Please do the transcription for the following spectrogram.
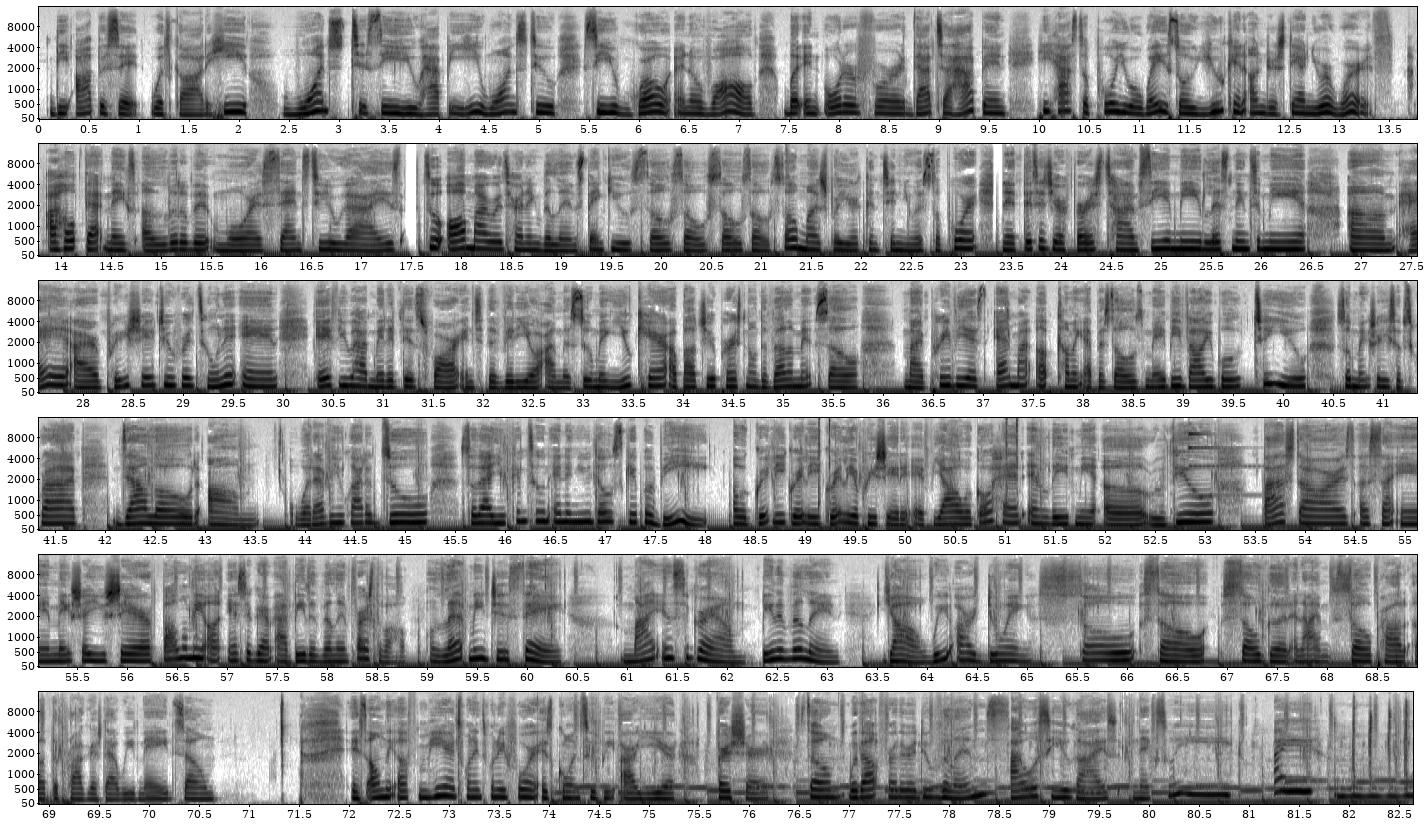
the opposite with God. He wants to see you happy. He wants to see you grow and evolve. But in order for that to happen, He has to pull you away so you can understand your worth. I hope that makes a little bit more sense to you guys. To all my returning villains, thank you so, so, so, so, so much for your continuous support. And if this is your first time seeing me, listening to me, um, hey, I appreciate you for tuning in. If you have made it this far into the video, I'm assuming you care about your personal development. So, my previous and my upcoming episodes may be valuable to you. So make sure you subscribe, download, um, whatever you gotta do so that you can tune in and you don't skip a beat. I would greatly, greatly, greatly appreciate it if y'all would go ahead and leave me a review five stars or something. Make sure you share. Follow me on Instagram at Be the Villain. First of all, let me just say my Instagram, Be the Villain. Y'all, we are doing so, so, so good, and I'm so proud of the progress that we've made. So, it's only up from here. 2024 is going to be our year for sure. So, without further ado, villains, I will see you guys next week. Bye.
